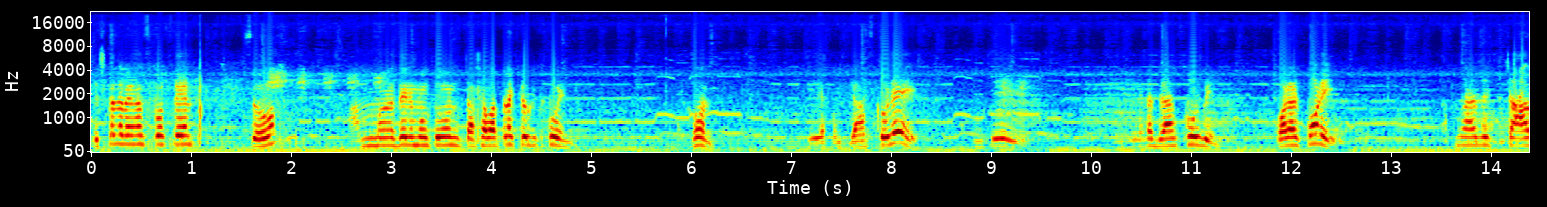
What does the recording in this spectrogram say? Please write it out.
বেশ কটা ব্রাঞ্চ করছেন তো আমাদের মতন চাষাবাদরা কেউ কিছু করেনি এখন এরকম ব্রাঞ্চ করে যে একটা ব্রাঞ্চ করবেন, করার পরে আপনার যে চাল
